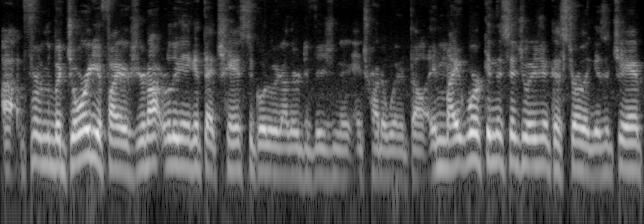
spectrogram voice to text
Uh, for the majority of fighters, you're not really going to get that chance to go to another division and, and try to win a belt. It might work in this situation because Sterling is a champ.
